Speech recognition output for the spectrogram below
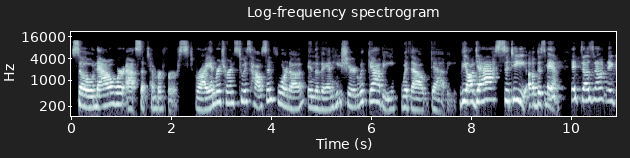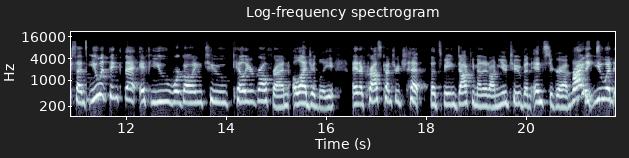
So now we're at september 1st brian returns to his house in florida in the van he shared with gabby without gabby. The audacity of this man. It, it does not make sense. You would think that if you were going to kill your girlfriend, allegedly, in a cross country trip that's being documented on YouTube and Instagram, right that you would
